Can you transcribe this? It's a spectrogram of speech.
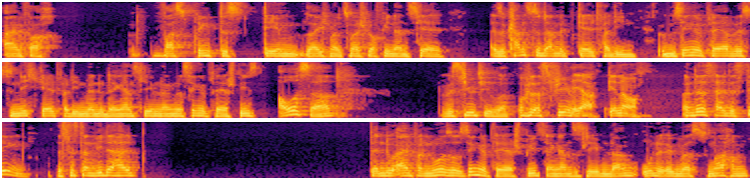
einfach, was bringt es dem, sage ich mal, zum Beispiel auch finanziell? Also kannst du damit Geld verdienen? Mit einem Singleplayer wirst du nicht Geld verdienen, wenn du dein ganzes Leben lang nur Singleplayer spielst, außer du bist YouTuber oder Streamer. Ja, genau. Und das ist halt das Ding. Das ist dann wieder halt, wenn du einfach nur so Singleplayer spielst dein ganzes Leben lang, ohne irgendwas zu machen,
